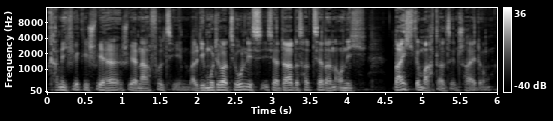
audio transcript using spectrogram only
kann ich wirklich schwer, schwer nachvollziehen. Weil die Motivation ist, ist ja da, das hat es ja dann auch nicht leicht gemacht als Entscheidung,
